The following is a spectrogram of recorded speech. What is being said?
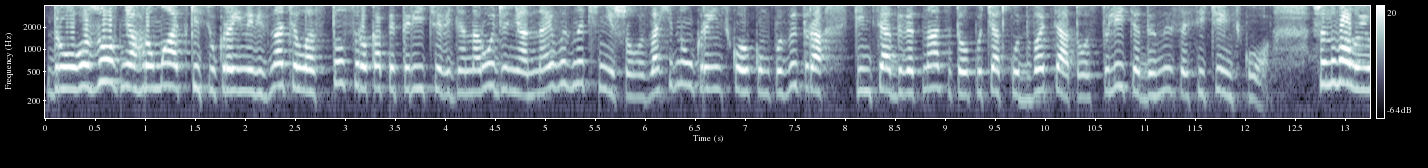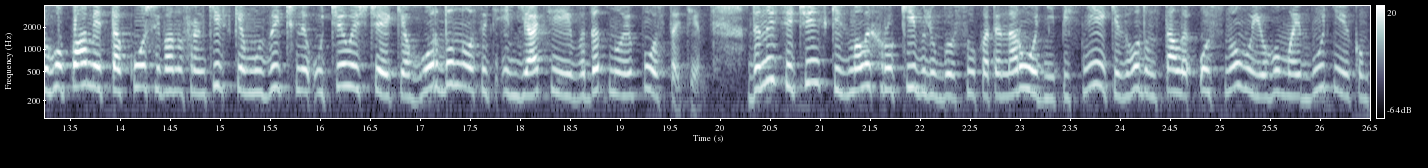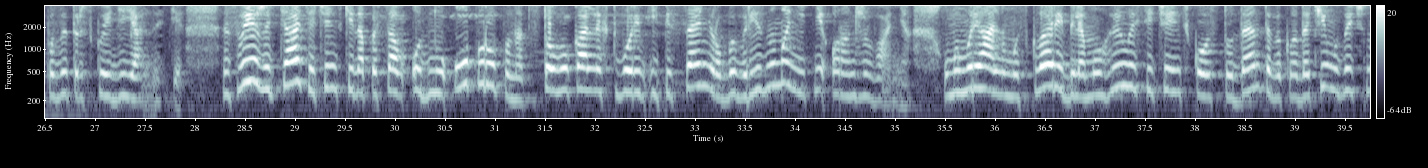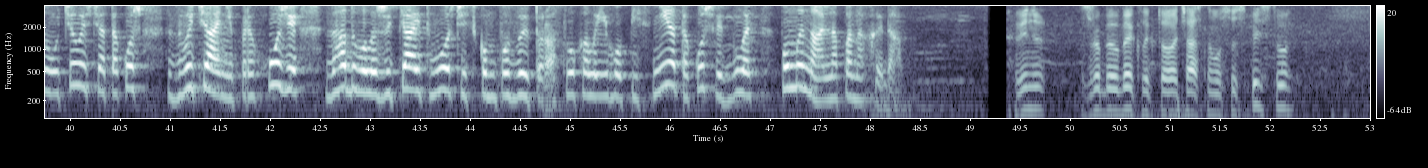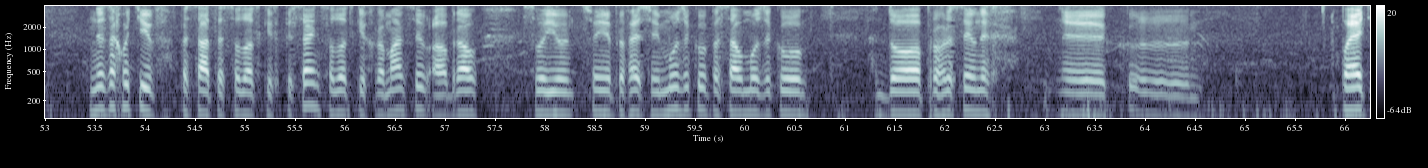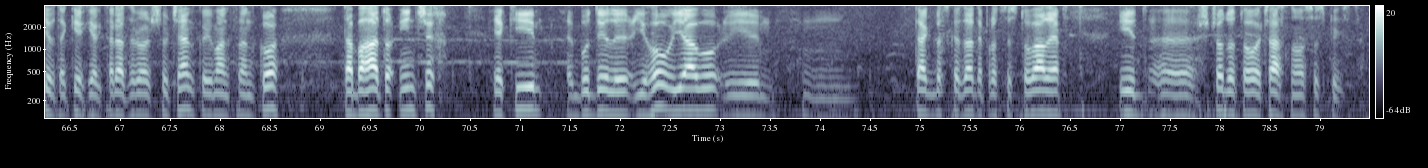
2 жовтня громадськість України відзначила 145-річчя від дня народження найвизначнішого західноукраїнського композитора кінця 19-го, початку 20-го століття Дениса Січинського. Вшанувало його пам'ять також Івано-Франківське музичне училище, яке гордо носить ім'я цієї видатної постаті. Денис Січинський з малих років любив слухати народні пісні, які згодом стали основою його майбутньої композиторської діяльності. За своє життя Січинський написав одну оперу, понад 100 вокальних творів і пісень, робив різноманітні оранжування. У меморіальному сквері біля могили Січинського студенти, викладачі музичного училища, а також звичайні перехожі згадували життя і творчість композитора, слухали його пісні, а також відбулась поминальна панахида. Він зробив виклик тогочасному суспільству, не захотів писати солодких пісень, солодких романсів, а обрав свою, своєю професією музику, писав музику до прогресивних е, е, поетів, таких як Тарас Григорович Шевченко, Іван Франко та багато інших, які будили його уяву і, так би сказати, протестували і е, щодо тогочасного суспільства.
